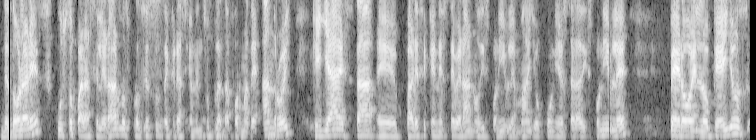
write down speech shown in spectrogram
de dólares justo para acelerar los procesos de creación en su plataforma de Android, que ya está, eh, parece que en este verano disponible, mayo, junio estará disponible. Pero en lo que ellos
